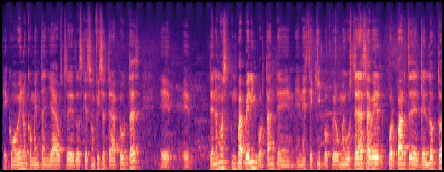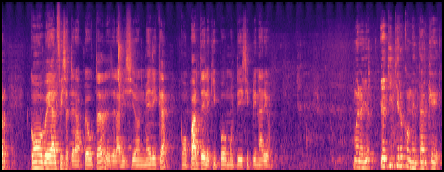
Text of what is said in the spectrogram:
Eh, como bien lo comentan ya ustedes dos que son fisioterapeutas, eh, eh, tenemos un papel importante en, este equipo, pero me gustaría saber por parte del, doctor cómo ve al fisioterapeuta desde la visión médica como parte del equipo multidisciplinario. Bueno, yo, aquí quiero comentar que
